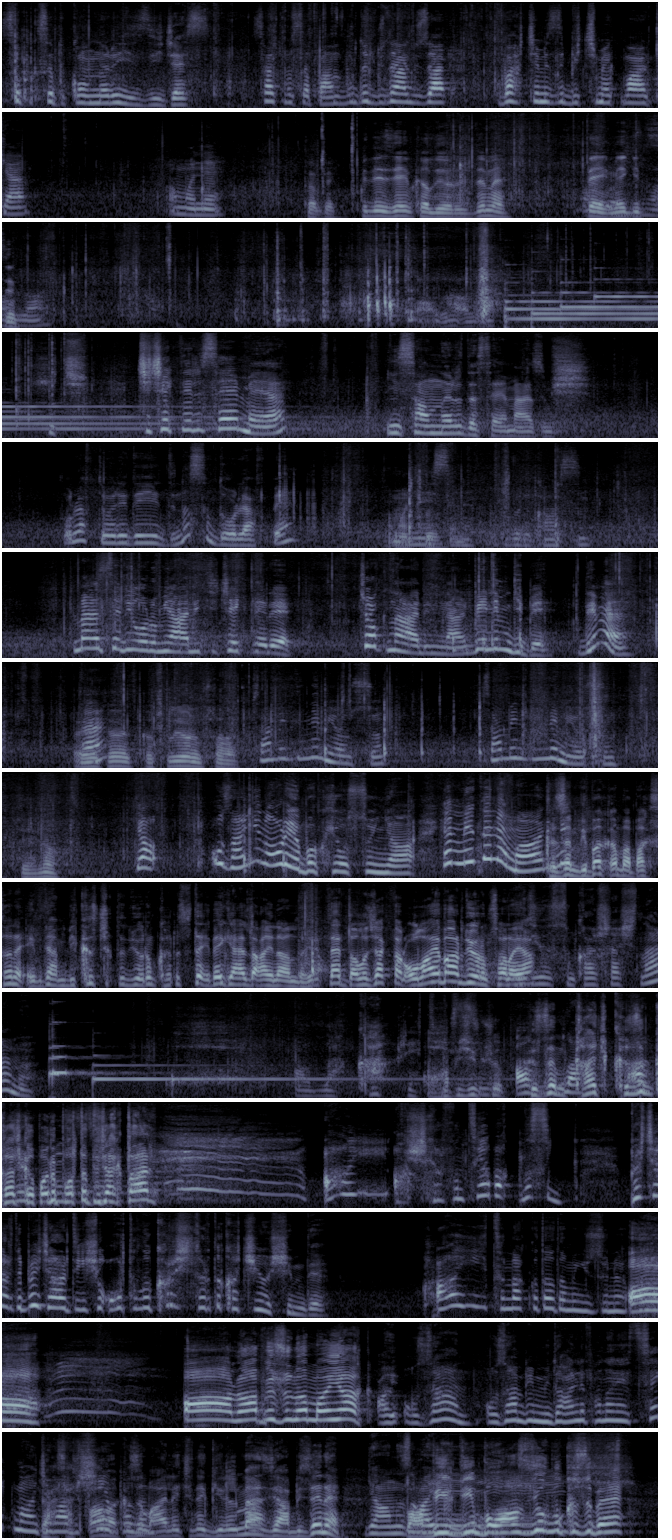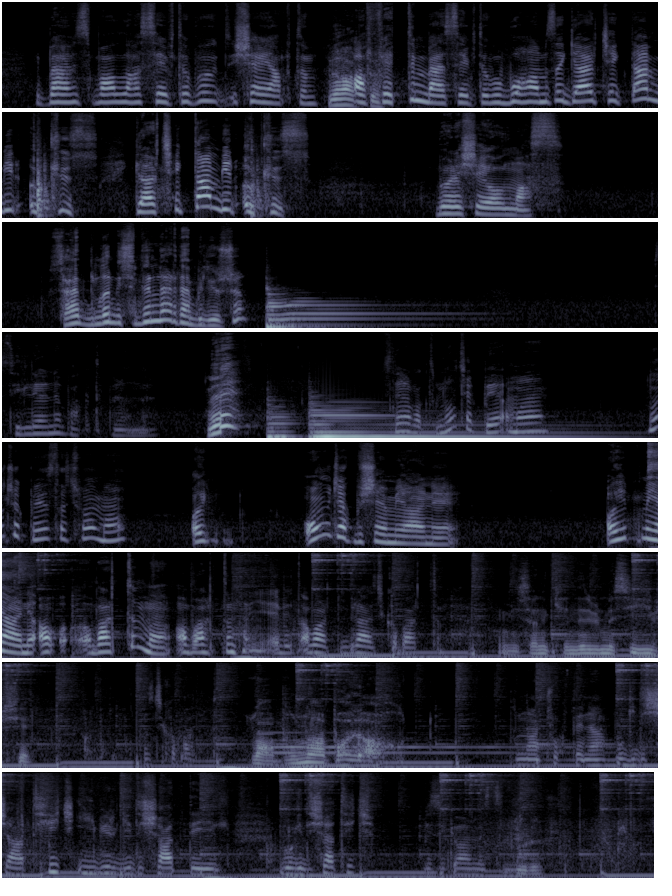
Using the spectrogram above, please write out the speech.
Sapık sapık onları izleyeceğiz. Saçma sapan. Burada güzel güzel bahçemizi biçmek varken. Ama ne? Tabii. Bir de zevk alıyoruz değil mi? Değme gitsin. Vallahi. Allah Allah. Hiç. Çiçekleri sevmeyen insanları da sevmezmiş. O laf da öyle değildi. Nasıldı o laf be? Ama neyse ne. Böyle kalsın. Ben seviyorum yani çiçekleri. Çok narinler. Benim gibi. Değil mi? Evet Ha? evet katılıyorum sana. Sen beni dinlemiyor musun? Sen beni dinlemiyorsun. Zeyno. Ya Ozan yine oraya bakıyorsun ya. Ya neden ama? Kızım bir bak ama baksana evden bir kız çıktı diyorum. Karısı da eve geldi aynı anda. Herifler dalacaklar. Olay var diyorum sana Ne ya. diyorsun? Karşılaştılar mı? Allah kahretsin. Abicim şu Allah kızım kaç kızım kaç kafanı kahretmesin. patlatacaklar. Ay, ay şırfıntıya bak nasıl becerdi becerdi işi ortalığı karıştırdı kaçıyor şimdi. Ay tırnakladı adamın yüzünü. Aa! Aa ne yapıyorsun lan manyak? Ay Ozan, Ozan bir müdahale falan etsek mi acaba Ya bir şey saçmalama yapalım. kızım aile içine girilmez ya bize ne? Yalnız Lan ay- bildiğin boğazlıyor bu kızı be. Ben vallahi Sevtap'ı şey yaptım. Ne yaptın? Affettim ben Sevtap'ı. Bu Hamza gerçekten bir öküz. Gerçekten bir öküz. Böyle şey olmaz. Sen bunların isimlerini nereden biliyorsun? Zillerine baktım ben onların. Ne? Zillerine baktım. Ne olacak be aman. Ne olacak be saçmalama. Ay olmayacak bir şey mi yani? Ayıp mı yani? A- abarttın mı? Abarttım. Evet abarttım. Birazcık abarttım. İnsanın kendini bilmesi iyi bir şey. Birazcık abarttım. Lan bunlar bayağı... Bunlar çok fena. Bu gidişat hiç iyi bir gidişat değil. Bu gidişat hiç bizi görmesin. Yürü.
